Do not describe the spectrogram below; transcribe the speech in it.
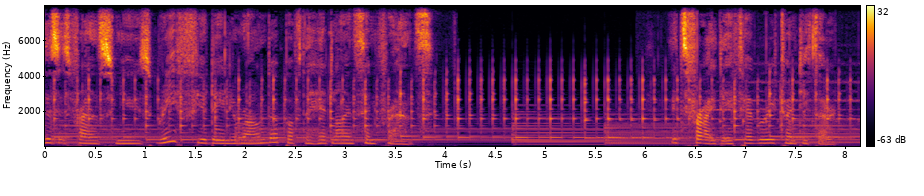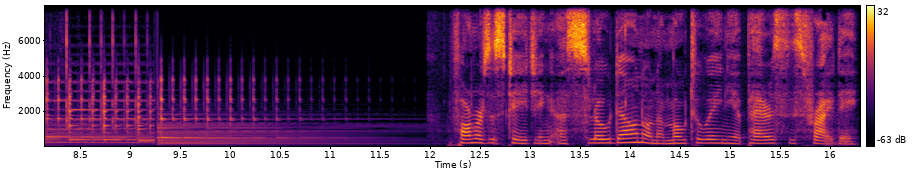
This is France News Brief, your daily roundup of the headlines in France. It's Friday, February 23rd. Farmers are staging a slowdown on a motorway near Paris this Friday.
